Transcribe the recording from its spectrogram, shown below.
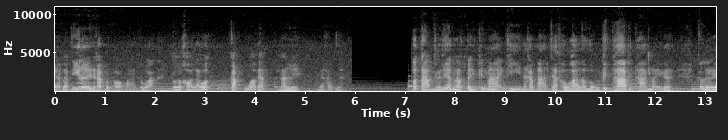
อะแบบนี้เลยนะครับ มันออกมาตัวตัวละครเราก็กลับหัวแบบนั้นเลยนะครับนะก็ตามเนื้อเรื่องเราตื่นขึ้นมาอีกทีนะครับ อาจจะเพราะว่าเราลงผิดท่าผิดทางหน่อยก็ ก็เลย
